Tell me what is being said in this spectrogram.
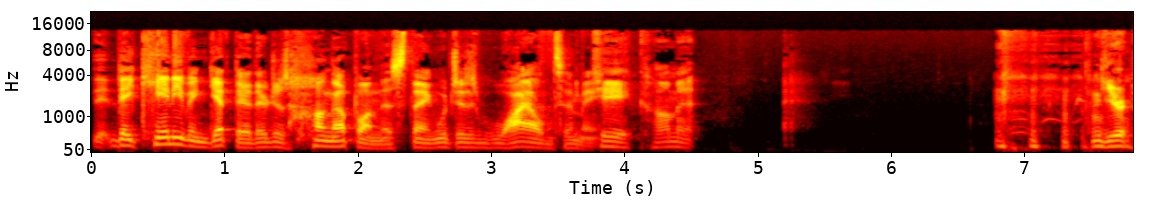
they can't even get there. They're just hung up on this thing, which is wild to me. T comment. you're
